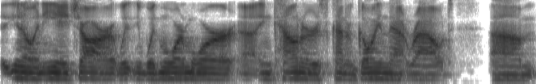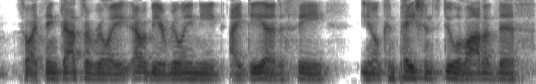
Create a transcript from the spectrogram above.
you know, an EHR with, with more and more uh, encounters kind of going that route Um, so I think that's a really that would be a really neat idea to see. You know, can patients do a lot of this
